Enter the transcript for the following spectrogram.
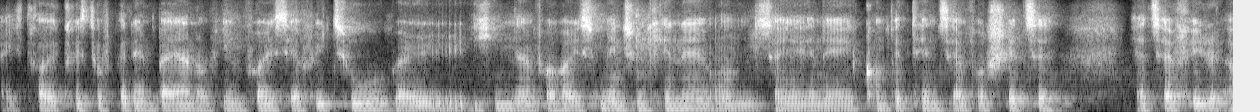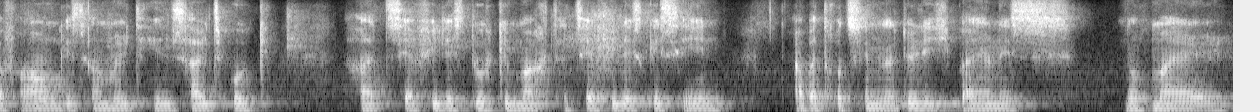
Ja, ich traue Christoph bei den Bayern auf jeden Fall sehr viel zu, weil ich ihn einfach als Menschen kenne und seine Kompetenz einfach schätze. Er hat sehr viel Erfahrung gesammelt hier in Salzburg, hat sehr vieles durchgemacht, hat sehr vieles gesehen. Aber trotzdem natürlich, Bayern ist nochmal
